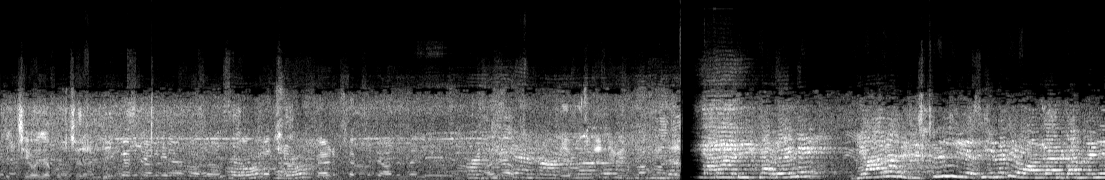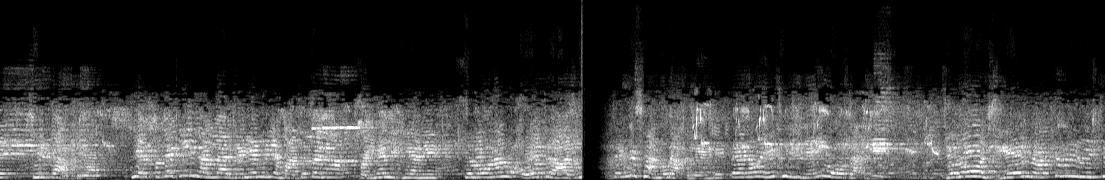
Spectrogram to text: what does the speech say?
ਪਿੱਛੇ ਹੋ ਜਾ, ਪੁੱਛ ਗਿਆਰਾਂ ਅਡੀਕ ਕਰ ਰਹੇ ਨੇ 11 ਰਜਿਸਟਰੀ ਵੀ ਅਸੀਂ ਇਹਨਾਂ ਦੇ ਆਨਲਾਈਨ ਕਰਨੇ ਨੇ, ਫਿਰ ਕਰ ਦਿਓ ਫਿਰ ਪਤਾ ਕੀ ਗੱਲ ਆ, ਜਿਹੜੀਆਂ ਮੇਰੀਆਂ ਮੱਧ ਭੈਣਾਂ ਪੜੀਆਂ ਲਿਖੀਆਂ ਨੇ, ਚਲੋ ਉਹਨਾਂ ਨੂੰ ਉਹ ਇਤਰਾਜ਼ ਕਹਿੰਦੇ ਸਾਨੂੰ ਰੱਖ ਲੈਣਗੇ ਤੈਨੂੰ ਇਹ ਚੀਜ਼ ਨਹੀਂ ਹੋ ਸਕਦੀ ਜਦੋਂ ਜੇ ਮਹਿਕਮੇ ਵਿੱਚ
